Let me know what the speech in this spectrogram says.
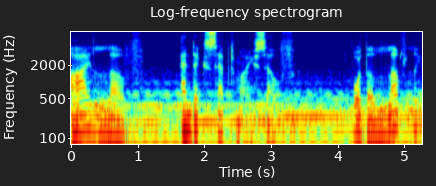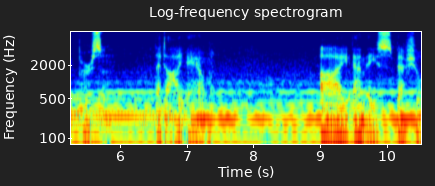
I love and accept myself for the lovely person that I am. I am a special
